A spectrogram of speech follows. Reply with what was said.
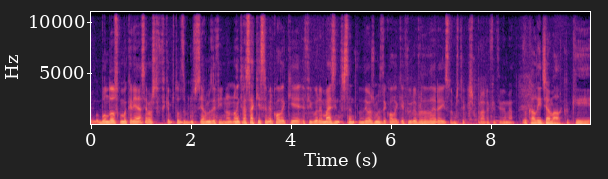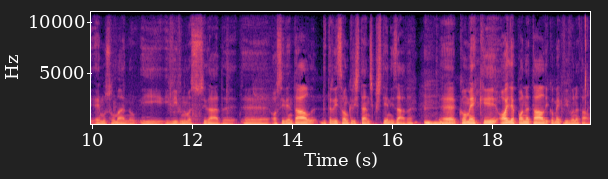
bondoso como uma criança, eu acho que ficamos todos a beneficiar, mas enfim, não, não interessa aqui saber qual é que é a figura mais interessante de Deus, mas é qual é que é a figura verdadeira, e isso vamos ter que esperar efetivamente. O Khalid Jamal, que, que é muçulmano e, e vive numa sociedade uh, ocidental de tradição cristã, descristianizada, uh, como é que olha para o Natal e como é que vive o Natal?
